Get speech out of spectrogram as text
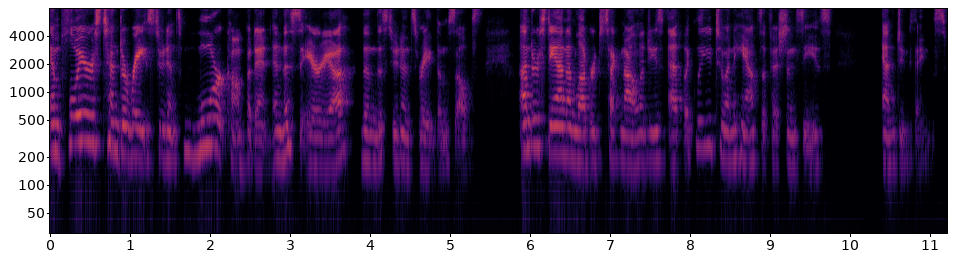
employers tend to rate students more competent in this area than the students rate themselves. Understand and leverage technologies ethically to enhance efficiencies and do things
